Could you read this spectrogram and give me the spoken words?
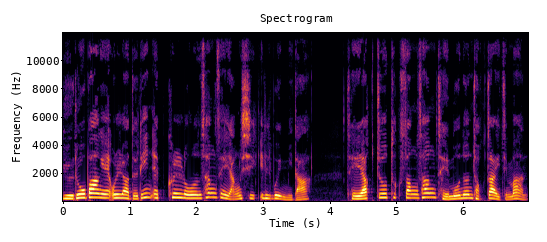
유료방에 올려드린 앱클론 상세 양식 일부입니다. 제약주 특성상 재무는 적자이지만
